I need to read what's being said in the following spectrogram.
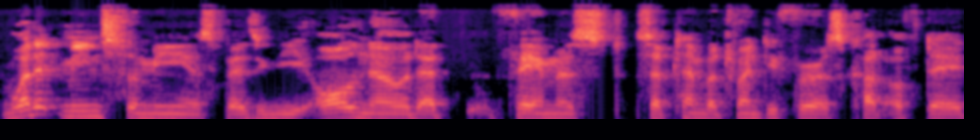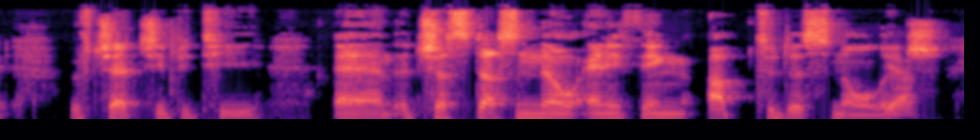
what it means for me is basically all know that famous September 21st cutoff date with ChatGPT, and it just doesn't know anything up to this knowledge. Yeah.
